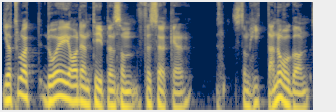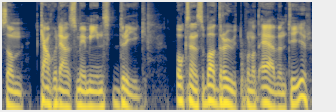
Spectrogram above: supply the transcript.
jag tror att då är jag den typen som försöker, som hittar någon som kanske den som är minst dryg. Och sen så bara dra ut på något äventyr.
